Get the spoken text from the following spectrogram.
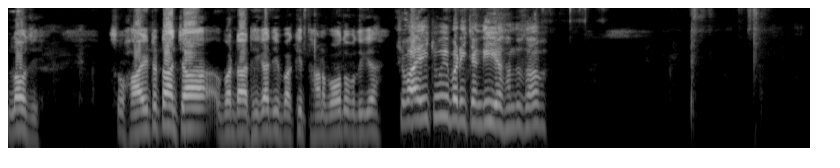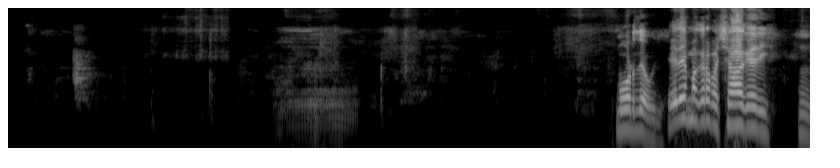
ਲਓ ਜੀ ਸੋ ਹਾਈਟ ਢਾਂਚਾ ਵੱਡਾ ਠੀਕ ਆ ਜੀ ਬਾਕੀ ਥਣ ਬਹੁਤ ਵਧੀਆ। ਚਵਾਈ ਚੂਈ ਬੜੀ ਚੰਗੀ ਆ ਸੰਧੂ ਸਾਹਿਬ। ਮੋੜ ਲਿਆਓ ਜੀ। ਇਹਦੇ ਮਗਰ ਬੱਚਾ ਆ ਗਿਆ ਜੀ। ਹੂੰ।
